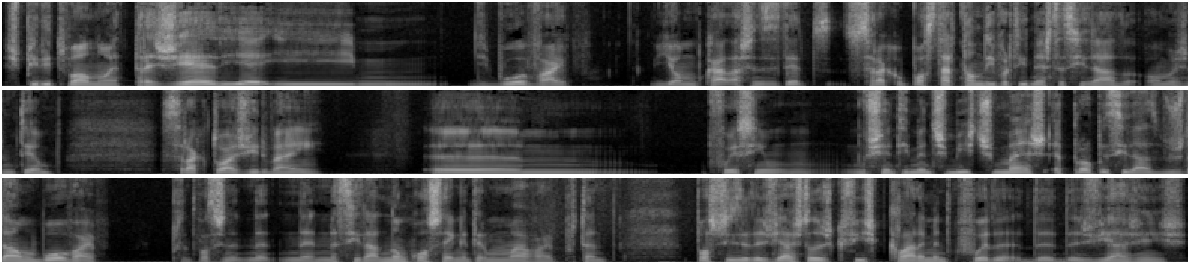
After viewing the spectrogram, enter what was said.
espiritual não é? Tragédia e, e boa vibe. E é um bocado às vezes até será que eu posso estar tão divertido nesta cidade ao mesmo tempo? Será que estou a agir bem? Hum, foi assim um- uns sentimentos mistos mas a própria cidade vos dá uma boa vibe. Portanto vocês na, na- na cidade não conseguem ter uma má vibe. Portanto posso dizer das viagens todas que fiz, claramente que foi da- da- das viagens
